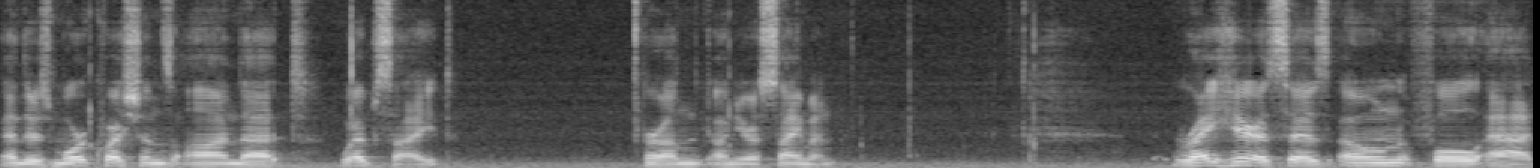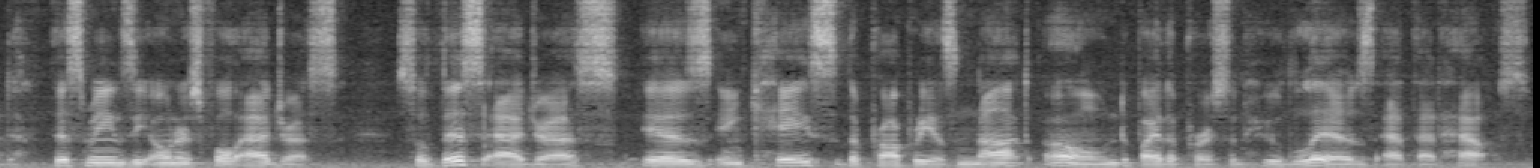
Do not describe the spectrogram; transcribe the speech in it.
and there's more questions on that website, or on, on your assignment, Right here it says own full ad. This means the owner's full address. So this address is in case the property is not owned by the person who lives at that house.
